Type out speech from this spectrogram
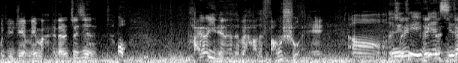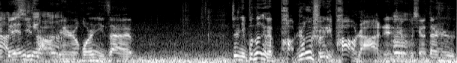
我就一直也没买，但是最近哦，还有一点它特别好，它防水，哦，你所可以以边洗澡边洗澡边扔，或者你在，就是你不能给它泡扔水里泡着啊，这这不行。但是，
